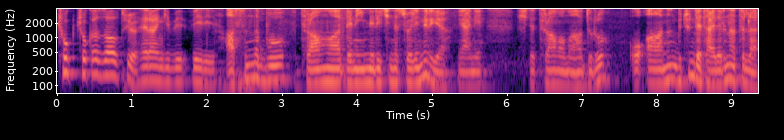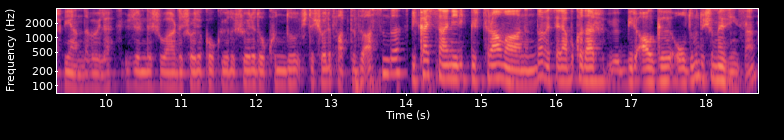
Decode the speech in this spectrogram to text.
çok çok azaltıyor herhangi bir veriyi. Aslında bu travma deneyimleri içinde söylenir ya yani işte travma mağduru o anın bütün detaylarını hatırlar bir anda böyle. Üzerinde şu vardı, şöyle kokuyordu, şöyle dokundu, işte şöyle patladı. Aslında birkaç saniyelik bir travma anında mesela bu kadar bir algı olduğunu düşünmez insan.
